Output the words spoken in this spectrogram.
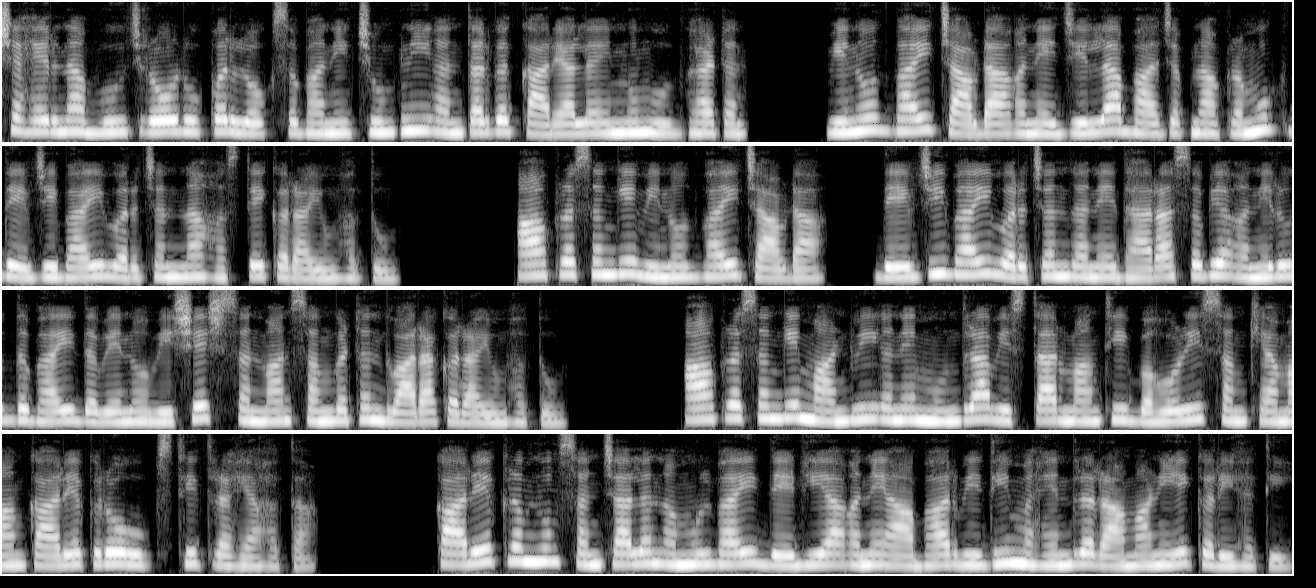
શહેરના ભુજ રોડ ઉપર લોકસભાની ચૂંટણી અંતર્ગત કાર્યાલયનું ઉદ્ઘાટન વિનોદભાઈ ચાવડા અને જિલ્લા ભાજપના પ્રમુખ દેવજીભાઈ વરચંદના હસ્તે કરાયું હતું. આ પ્રસંગે વિનોદભાઈ ચાવડા, દેવજીભાઈ વરચંદ અને ધારાસભ્ય અનિરુદ્ધભાઈ દવેનો વિશેષ સન્માન સંગઠન દ્વારા કરાયું હતું. આ પ્રસંગે માંડવી અને મુન્દ્રા વિસ્તારમાંથી બહોળી સંખ્યામાં કાર્યકરો ઉપસ્થિત રહ્યા હતા. કાર્યક્રમનું સંચાલન અમુલભાઈ દેઢિયા અને આભાર વિધિ મહેન્દ્ર રામાણીએ કરી હતી.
